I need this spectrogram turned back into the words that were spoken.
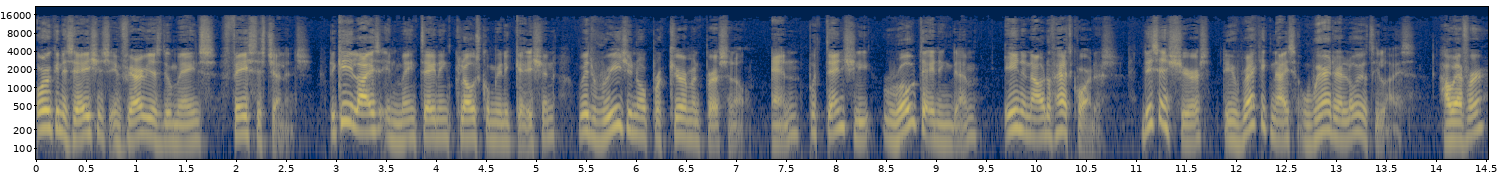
Organizations in various domains face this challenge. The key lies in maintaining close communication with regional procurement personnel and potentially rotating them in and out of headquarters. This ensures they recognize where their loyalty lies. However,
